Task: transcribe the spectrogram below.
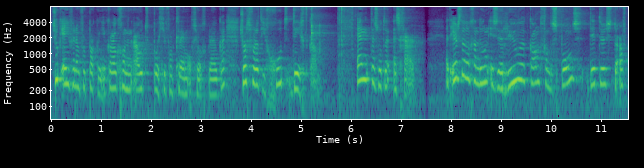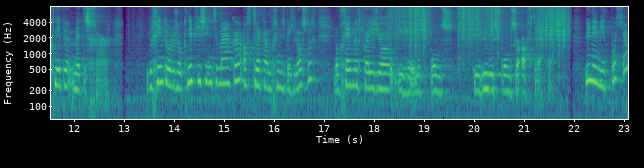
zoek even een verpakking. Je kan ook gewoon een oud potje van crème of zo gebruiken. Zorg ervoor dat hij goed dicht kan. En tenslotte een schaar. Het eerste wat we gaan doen is de ruwe kant van de spons, dit dus, eraf knippen met de schaar. Je begint door er zo knipjes in te maken. Aftrekken aan het begin is een beetje lastig. En op een gegeven moment kan je zo die hele spons, die ruwe spons eraf trekken. Nu neem je het potje.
